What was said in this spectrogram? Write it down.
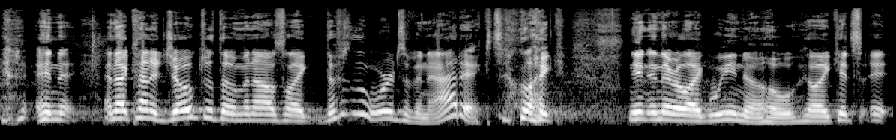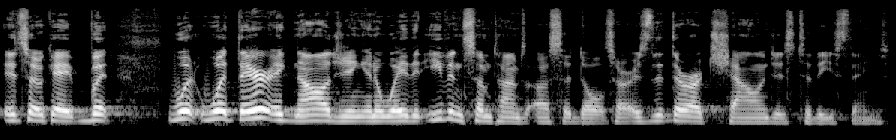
and, and I kind of joked with them, and I was like, Those are the words of an addict. like, and, they were like, We know. Like, it's, it's okay. But what, what they're acknowledging in a way that even sometimes us adults are is that there are challenges to these things,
